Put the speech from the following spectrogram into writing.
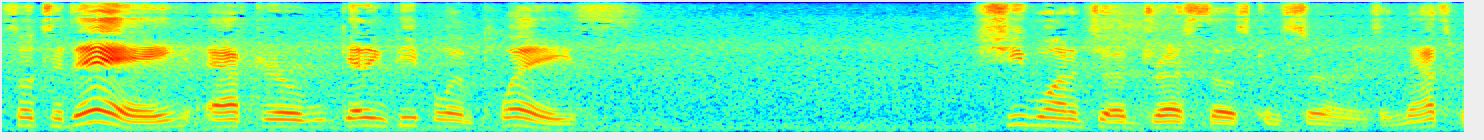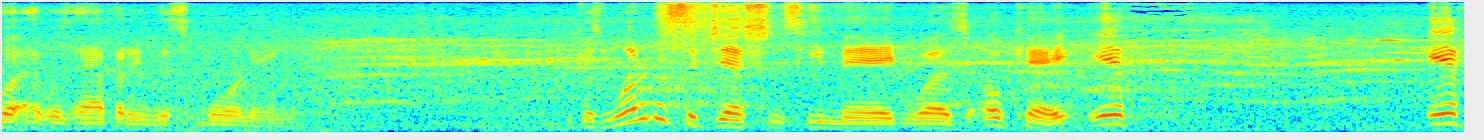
So today, after getting people in place, she wanted to address those concerns, and that's what was happening this morning. Because one of the suggestions he made was, okay, if if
